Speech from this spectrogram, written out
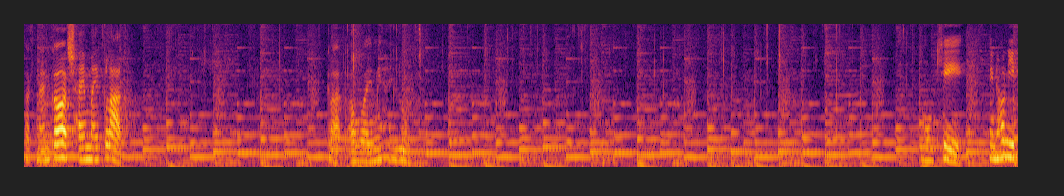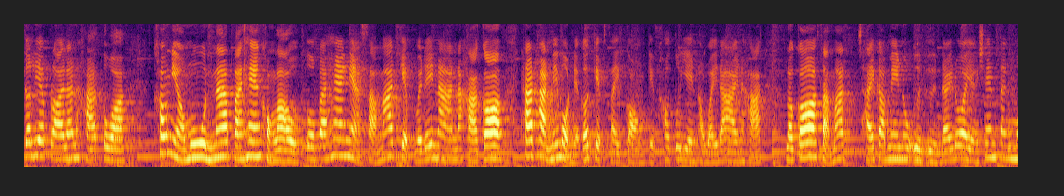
จากนั้นก็ใช้ไม้กลัด กัดเอาไว้ไม่ให้หลุด โอเค เพียงเท่านี้ก็เรียบร้อยแล้วนะคะ ตัว ข้าวเหนียวมูนหน้าปลาแห้งของเรา ตัวปลาแห้งเนี่ยสามารถเก็บไว้ได้นานนะคะ ก็ถ้าทานไม่หมดเนี่ยก็เก็บใส่กล่องเก็บเข้าตู้เย็นเอาไว้ได้นะคะ แล้วก็สามารถใช้กับเมนูอื่น ๆ ได้ด้วย อย่างเช่นแตงโม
